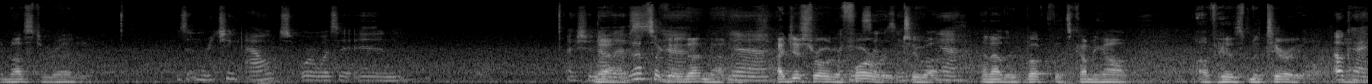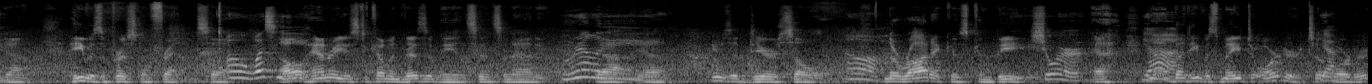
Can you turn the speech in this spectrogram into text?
You must have read it. Was it in Reaching Out or was it in? I should know Yeah, this. that's okay. Yeah. Doesn't matter. Yeah. I just wrote a foreword to you. uh, Yeah. another book that's coming out of his material. Okay. Yeah, yeah. He was a personal friend. So. Oh, was he? Oh, Henry used to come and visit me in Cincinnati. Really? Yeah, yeah. He was a dear soul. Oh, Neurotic as can be. sure. Uh, Yeah. But he was made to order, to Yeah. order,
